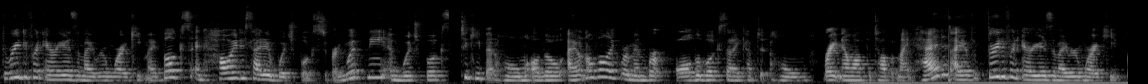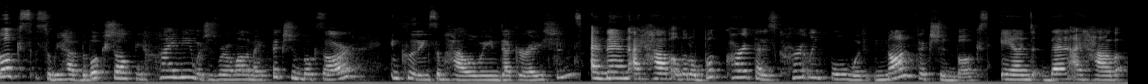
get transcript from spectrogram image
three different areas in my room where I keep my books and how I decided which books to bring with me and which books to keep at home. Although I don't know if I'll like remember all the books that I kept at home right now off the top of my head. I have three different areas in my room where I keep books. So we have the bookshelf behind me, which is where a lot of my fiction books are including some Halloween decorations. And then I have a little book cart that is currently full with nonfiction books. And then I have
